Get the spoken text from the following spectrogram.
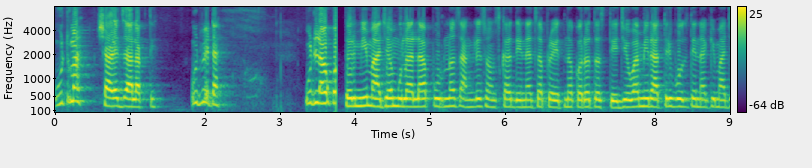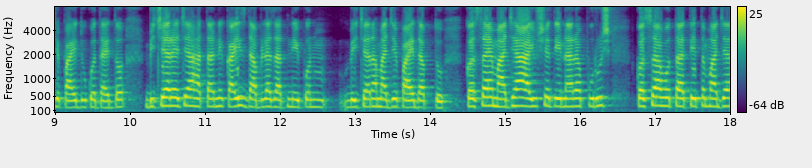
उठ मा. शाळेत जा लागते. उठ बेटा. उठलाव तर मी माझ्या मुलाला पूर्ण चांगले संस्कार देण्याचा प्रयत्न करत असते. जेव्हा मी रात्री बोलते ना की माझे पाय दुखत आहे तर बिचाऱ्याच्या हाताने काहीच दाबल्या जात नाही पण बिचारा माझे पाय दाबतो. कसं आहे? माझ्या आयुष्यात येणारा पुरुष कसा होता ते तर माझ्या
